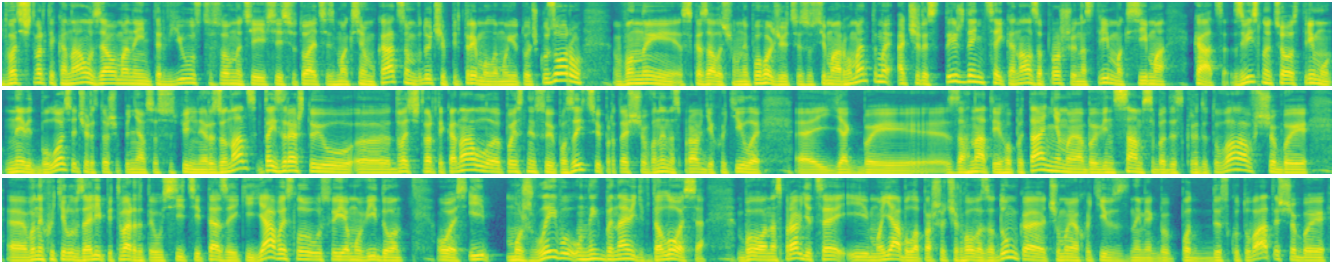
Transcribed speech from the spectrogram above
24 канал взяв у мене інтерв'ю стосовно цієї всієї ситуації з Максимом Кацем. Ведучі підтримали мою точку зору. Вони сказали, що вони погоджуються з усіма аргументами. А через тиждень цей канал запрошує на стрім Максима Каца. Звісно, цього стріму не відбулося через те, що піднявся суспільний резонанс. Та й зрештою, е, 24 канал е, пояснив свою позицію про те, що вони насправді хотіли е, якби загнати його питаннями, аби він сам себе дискредитував, щоб вони хотіли взагалі підтвердити усі ці тези, які я висловив у своєму відео. Ось і можливо, у них би навіть вдалося. Бо насправді це і моя була першочергова задумка, чому я хотів з ним якби подискутувати, щоб е,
